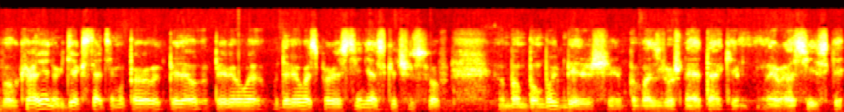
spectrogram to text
в Украину, где, кстати, ему перевело, довелось провести несколько часов бомбоубежище по воздушной атаке российской.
